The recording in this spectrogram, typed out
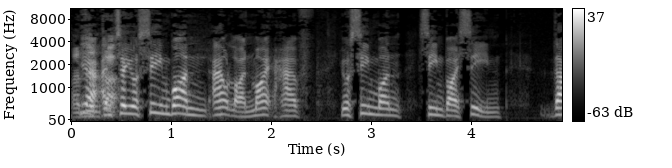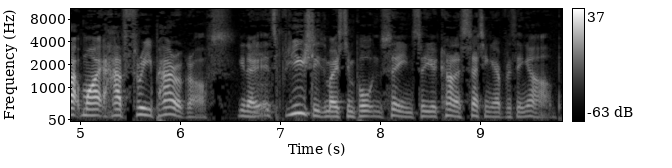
And Yeah, and that- so your scene one outline might have your scene one scene by scene. That might have three paragraphs. You know, it's usually the most important scene, so you're kind of setting everything up.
